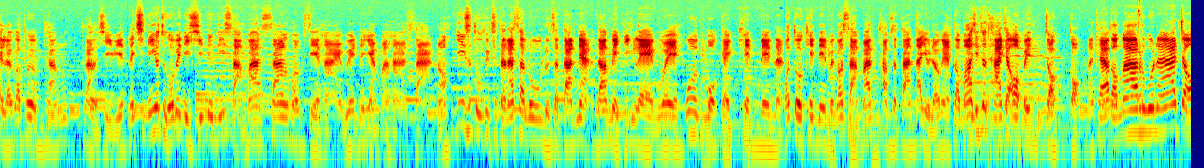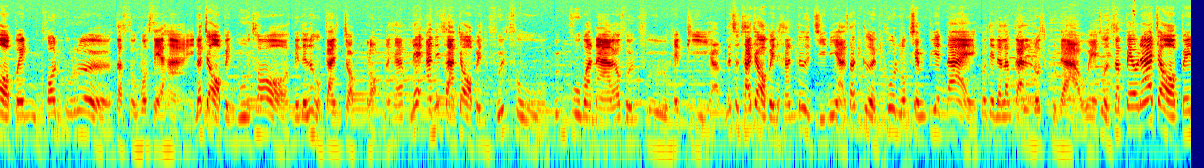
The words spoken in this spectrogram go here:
ทแล้วก็เพิ่มทั้งพลังชีวิต และชิ้นนี้ก็ถือว่าเป็นอีกชิ้นหนึ่งที่สามารถสร้างความเสียหายเวทได้อย่างมหาศาลเนาะยิ่งศัตรูติดสถานะสลูหรือสตันเนี่ยดาเมจยิ่งแรงเว้ยโคตรบวกกับเคนเนนอะเพราะตัวเคนเนนมันก็สามารถทำสตันได้อยู่แล้วไงต่อมาชิ้นสุดท้ายจะออกเป็นจอกกอกนะครับต่อมารูนะจะออกเป็นคอนคูเรอร์ตัดส่งความเสียหาย และจะออกเป็นบูท่อในเรื่องของการเจอกกรอกนะครับ และอันที่สามจะออกเป็นฟื้นฟู ฟื้นฟูมานาแล้วก็ฟื้นฟู HP ครับ และสุดท้ายจะออกเป็น Hunter Genius ถ้าเกิดโค่นล้มแชมเปี้ยนได้ ก็จะได้รับการลดคูลดาวน์เว้ย ส่วนสเปลนะจะออกเป็น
